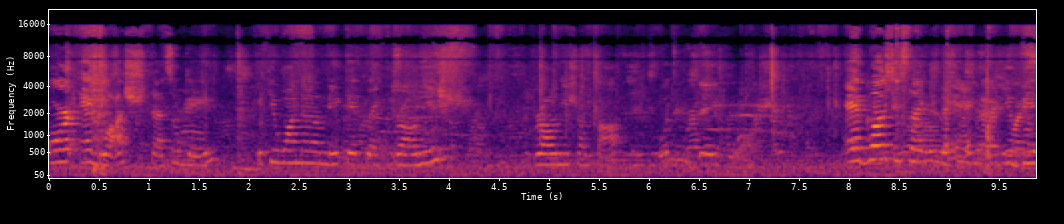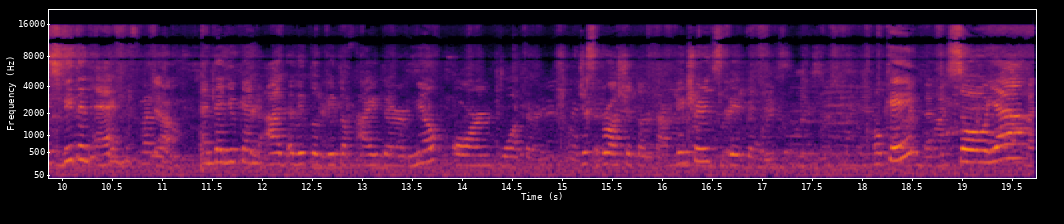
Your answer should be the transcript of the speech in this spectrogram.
or egg wash, that's okay. If you want to make it like brownish, brownish on top. What is egg wash? Egg wash is like the egg. You beat, beat an egg, Yeah. and then you can add a little bit of either milk or water. Just brush it on top. Make sure it's beaten. Okay? So yeah,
